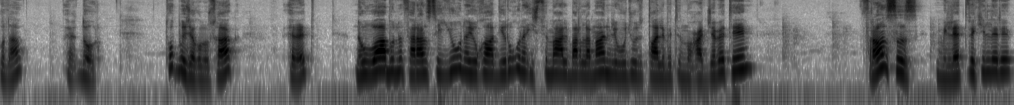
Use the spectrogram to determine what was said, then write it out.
O da evet doğru. Toplayacak olursak, evet. Nuvvabun Fransiyune yugadirune istimal parlaman li vücudu talibetin muhaccebetin. Fransız milletvekilleri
